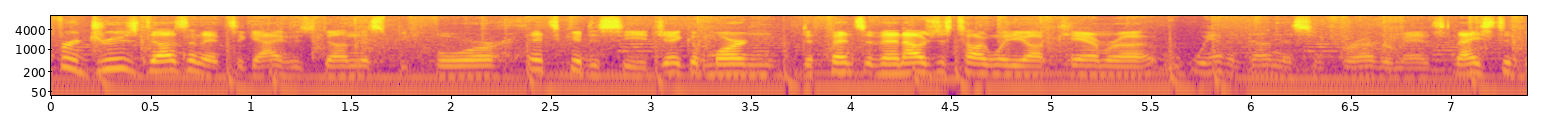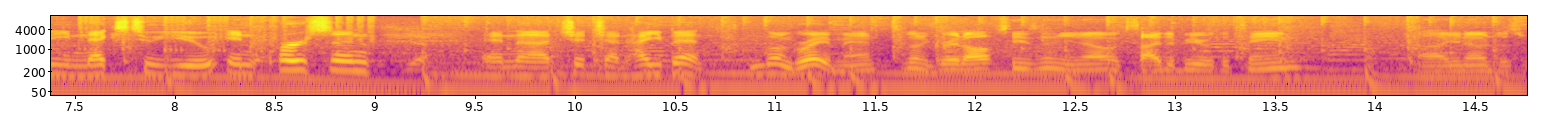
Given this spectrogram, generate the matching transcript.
for Drew's Dozen. It's a guy who's done this before. It's good to see you. Jacob Martin, defensive end. I was just talking with you off camera. We haven't done this in forever, man. It's nice to be next to you in person Yeah. and uh, chit chat. How you been? I'm doing great, man. It's been a great off season. You know, excited to be here with the team. Uh, you know, just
